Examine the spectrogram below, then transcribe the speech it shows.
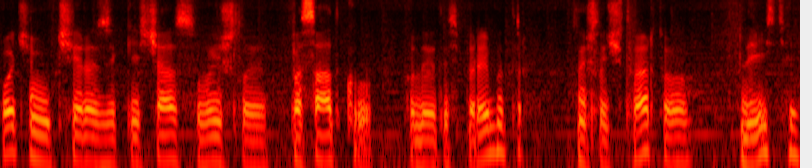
Потім через якийсь час вийшли в посадку подивитись периметр. Знайшли четвертого, 200.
